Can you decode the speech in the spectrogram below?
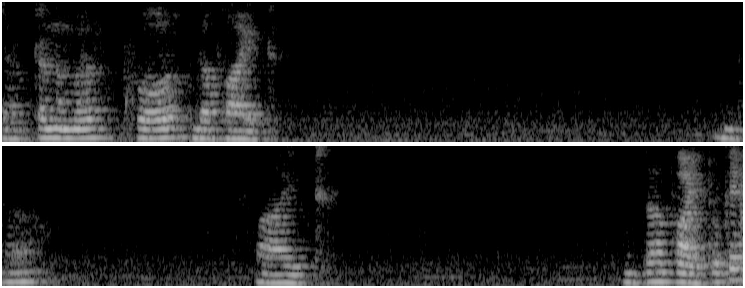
chapter number 4 the fight the fight the fight okay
